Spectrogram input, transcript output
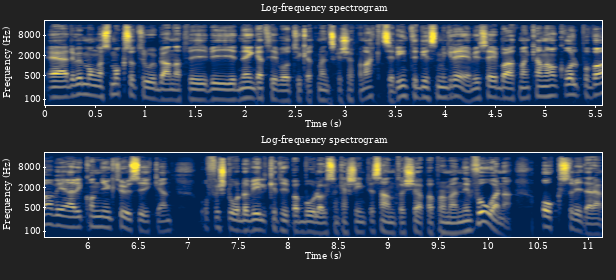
det är väl många som också tror ibland att vi, vi är negativa och tycker att man inte ska köpa en aktie. Det är inte det som är grejen. Vi säger bara att man kan ha koll på vad vi är i konjunkturcykeln och förstå då vilken typ av bolag som kanske är intressant att köpa på de här nivåerna och så vidare.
